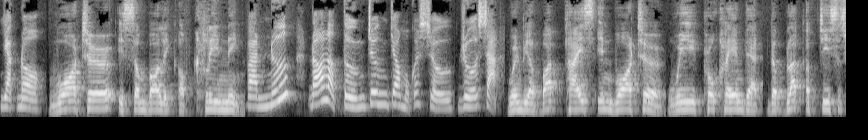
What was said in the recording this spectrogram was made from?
giặt đồ. Water is symbolic of cleaning. Và nước đó là tượng trưng cho một cái sự rửa sạch. When we are baptized in water, we proclaim that the blood of Jesus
